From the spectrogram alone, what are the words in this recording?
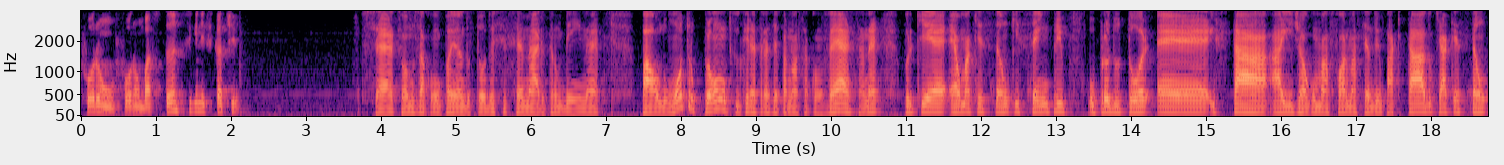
foram, foram bastante significativas. Certo, vamos acompanhando todo esse cenário também, né? Paulo, um outro ponto que eu queria trazer para nossa conversa, né? Porque é, é, uma questão que sempre o produtor é, está aí de alguma forma sendo impactado, que é a questão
